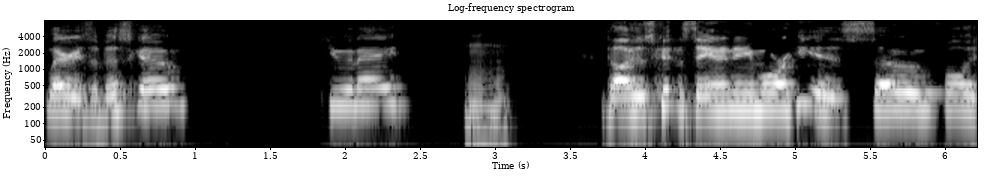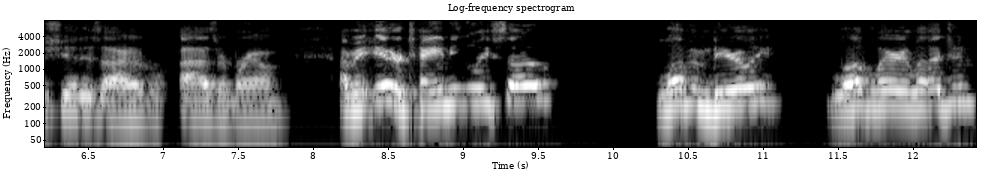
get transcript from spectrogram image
Larry Zbyszko Q and A. Mm-hmm. Until I just couldn't stand it anymore. He is so full of shit. His eyes, eyes are brown. I mean, entertainingly so. Love him dearly Love Larry Legend,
